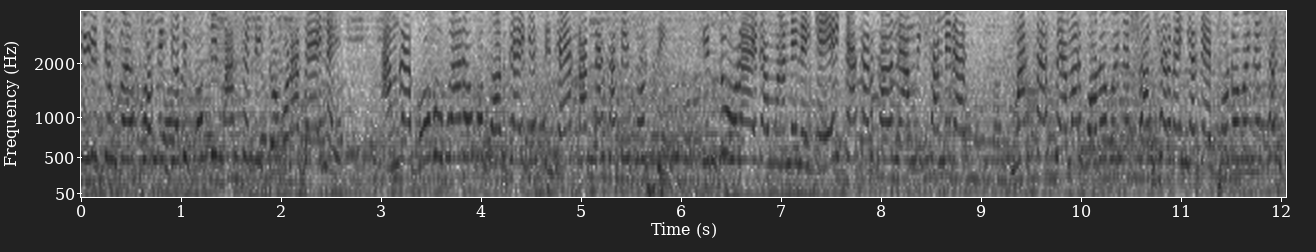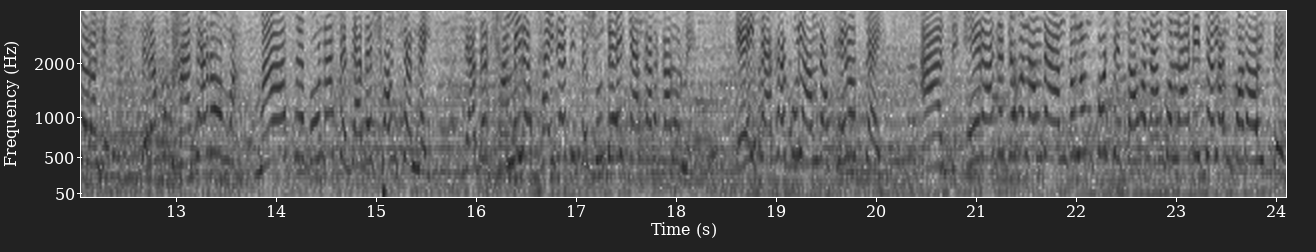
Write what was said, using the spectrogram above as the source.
তিরিশ জন করে শ্রমিক যদি প্রতি মাসে দিত, ওরা দেয় নাই। আমরা বহুবার ওকে দরজায় গেছি যে কান্নাকাটি করছি কিন্তু ওরা এটা মানে নাই এই টাকার কারণে আমি স্বামীরা মারতাছে আমার বড় বোনের সংসার ভেঙে যায়, ছোট বোনের সংসার ভেঙে এরকম হাজারো মা- আছে, বোন আছে, যাদের সংসার নাই, যাদের স্বামীরা সাইডা দিছে শুধু এই টাকার কারণে। এই টাকাগুলো আমরা ফেরত চাই। আর এর আগে যখন আমরা আন্দোলন করছি, তখন আমাকে লাঠি চালান করা হয়েছে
